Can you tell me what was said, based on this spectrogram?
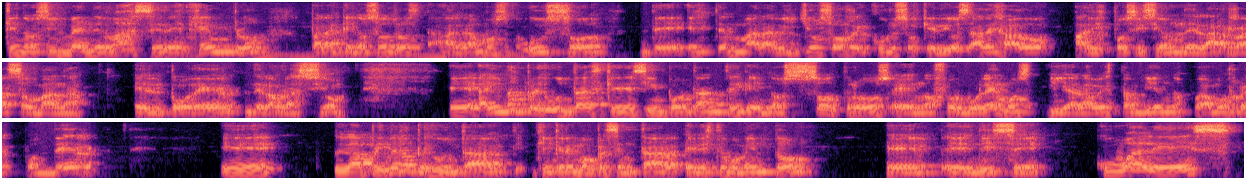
que nos sirven de base, de ejemplo, para que nosotros hagamos uso de este maravilloso recurso que Dios ha dejado a disposición de la raza humana, el poder de la oración. Eh, hay unas preguntas que es importante que nosotros eh, nos formulemos y a la vez también nos podamos responder. Eh, la primera pregunta que queremos presentar en este momento dice, ¿cuál es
